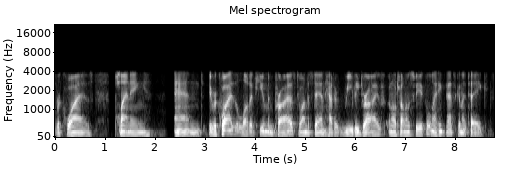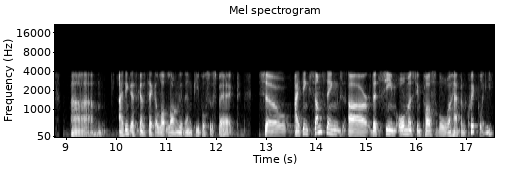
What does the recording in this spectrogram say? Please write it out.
requires planning and it requires a lot of human priors to understand how to really drive an autonomous vehicle. And I think that's going to take um, I think that's going to take a lot longer than people suspect. So I think some things are that seem almost impossible will happen quickly,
